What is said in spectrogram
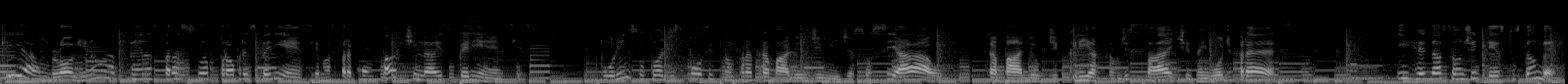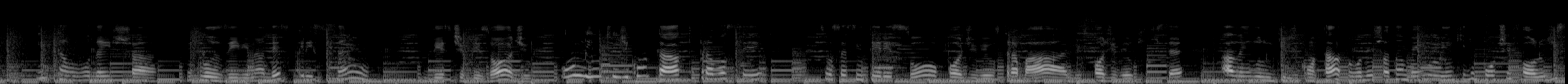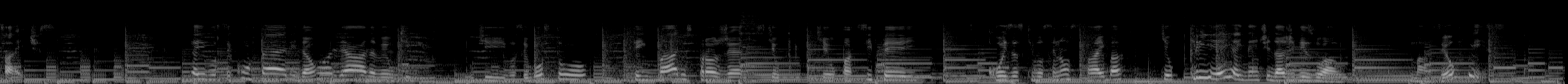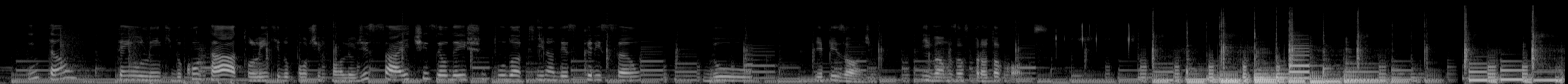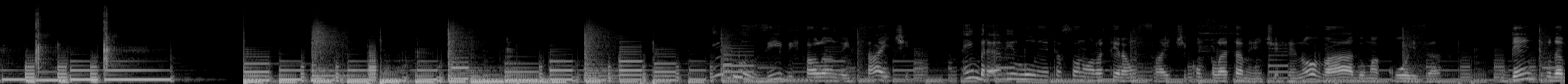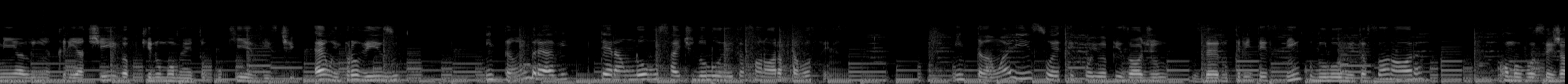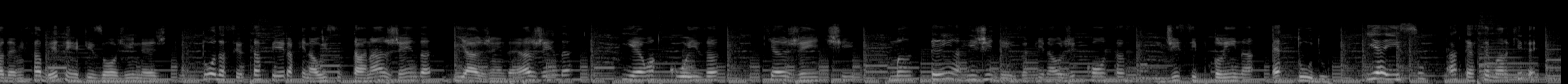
Criar um blog não é apenas para a sua própria experiência, mas para compartilhar experiências. Por isso, estou à disposição para trabalhos de mídia social, trabalhos de criação de sites em WordPress e redação de textos também. Então, vou deixar, inclusive, na descrição deste episódio, o link de contato para você. Se você se interessou, pode ver os trabalhos, pode ver o que quiser. Além do link de contato, vou deixar também o link do portfólio de sites. E aí você confere, dá uma olhada, vê o que, o que você gostou. Tem vários projetos que eu, que eu participei, coisas que você não saiba que eu criei a identidade visual, mas eu fiz. Então, tem o link do contato, o link do portfólio de sites, eu deixo tudo aqui na descrição do episódio. E vamos aos protocolos. Inclusive, falando em site, em breve o Luneta Sonora terá um site completamente renovado, uma coisa dentro da minha linha criativa, porque no momento o que existe é o improviso. Então, em breve terá um novo site do Luneta Sonora para vocês. Então é isso, esse foi o episódio 035 do Luneta Sonora. Como vocês já devem saber, tem episódio inédito toda sexta-feira, afinal isso está na agenda e a agenda é agenda e é uma coisa que a gente mantém a rigidez, afinal de contas, disciplina é tudo. E é isso, até semana que vem.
